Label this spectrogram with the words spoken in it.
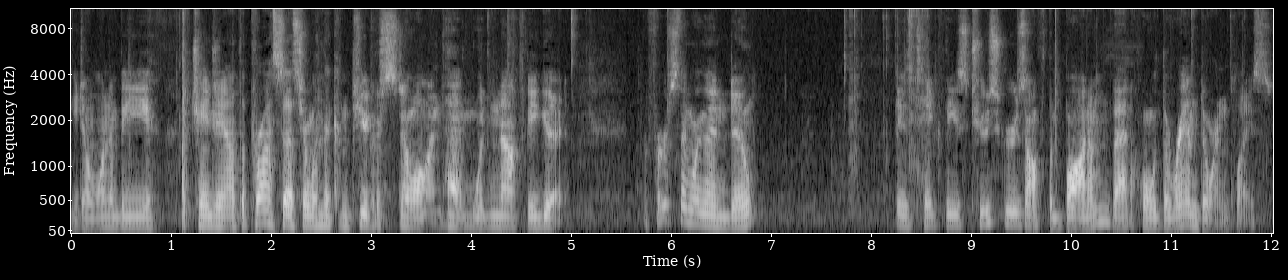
You don't want to be changing out the processor when the computer's still on. That would not be good. The first thing we're going to do is take these two screws off the bottom that hold the RAM door in place.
